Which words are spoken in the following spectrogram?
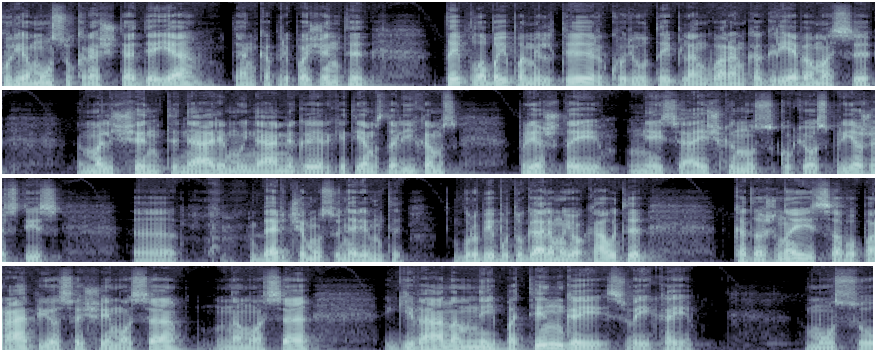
kurie mūsų krašte dėja, tenka pripažinti, taip labai pamilti ir kurių taip lengva ranka grėbiamasi malšinti nerimui, nemigai ir kitiems dalykams, prieš tai neįsiaiškinus, kokios priežastys e, verčia mūsų nerimti. Grubiai būtų galima juokauti, kad dažnai savo parapijose, šeimose, namuose gyvenam neipatingai sveikai. Mūsų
